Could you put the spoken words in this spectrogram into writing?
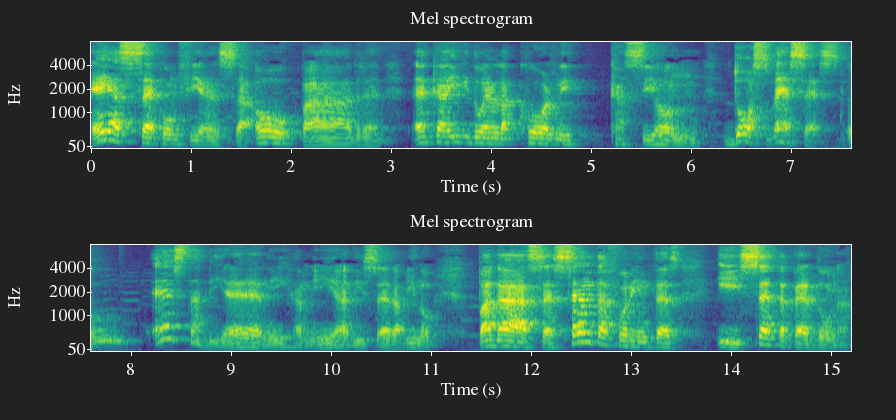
Ella se confiesa, oh padre, he caído en la cornicación dos veces. Oh, está bien, hija mía, dice el rabino. Paga 60 forintes y se te perdona.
